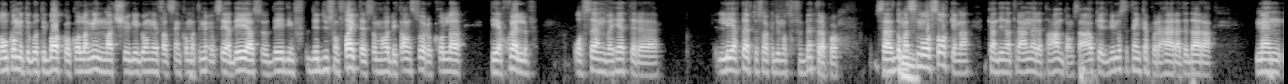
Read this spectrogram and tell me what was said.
De kommer inte gå tillbaka och kolla min match 20 gånger för att sen komma till mig och säga det är alltså, det är, din, det är du som fighter som har ditt ansvar att kolla det själv och sen vad heter det, leta efter saker du måste förbättra på. Så här, de här Mm. små sakerna kan dina tränare ta hand om. Så här, okej, vi måste tänka på det här, att det där. Men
